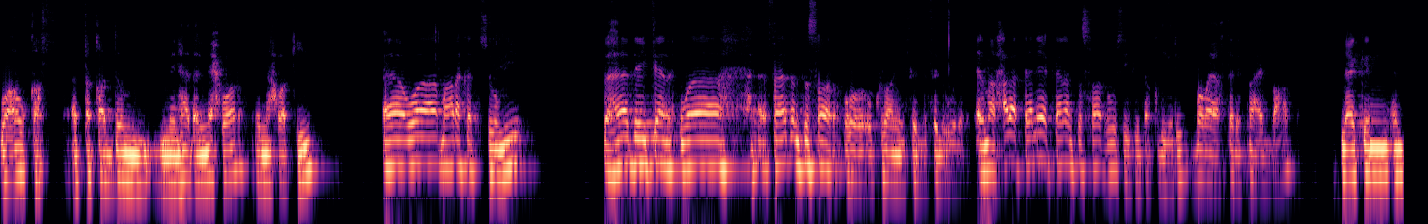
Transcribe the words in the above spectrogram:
وأوقف التقدم من هذا المحور نحو كييف. ومعركة سومي. فهذه كان فهذا انتصار أوكراني في, في الأولى، المرحلة الثانية كان انتصار روسي في تقديري، ربما يختلف معي البعض، لكن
